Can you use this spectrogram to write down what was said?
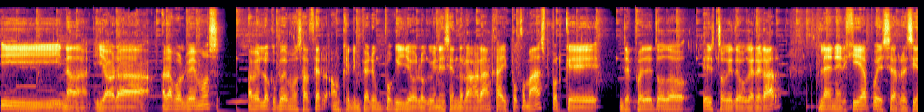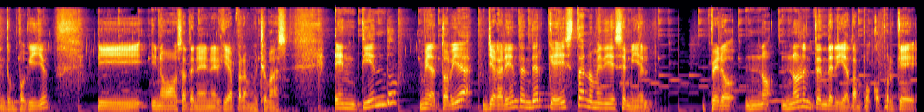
Y nada, y ahora, ahora volvemos a ver lo que podemos hacer, aunque limpiaré un poquillo lo que viene siendo la granja y poco más, porque después de todo esto que tengo que regar, la energía pues se resiente un poquillo y, y, no vamos a tener energía para mucho más. Entiendo, mira, todavía llegaría a entender que esta no me diese miel, pero no, no lo entendería tampoco, porque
